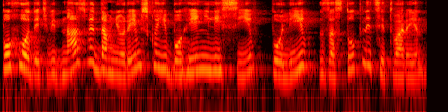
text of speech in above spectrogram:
Походить від назви давньоримської богині лісів, полів, заступниці тварин.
